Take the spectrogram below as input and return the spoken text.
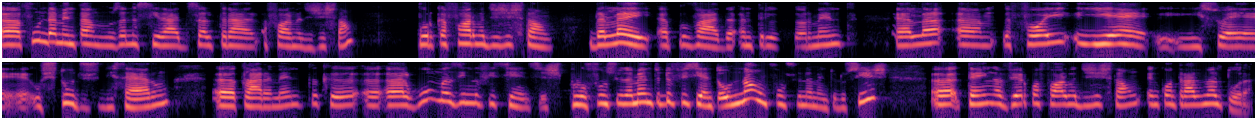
uh, fundamentamos a necessidade de se alterar a forma de gestão, porque a forma de gestão da lei aprovada anteriormente, ela uh, foi e é, isso é, os estudos disseram claramente que algumas ineficiências pelo funcionamento deficiente ou não funcionamento do SIS tem a ver com a forma de gestão encontrada na altura.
